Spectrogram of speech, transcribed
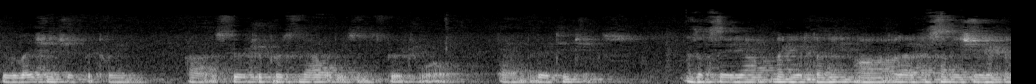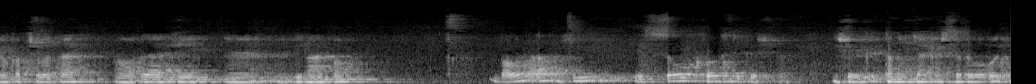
the relationship between uh, the spiritual personalities in the spiritual world and their teachings. Ez a célja megérteni a lelki személyiségeknek a kapcsolatát a lelki uh, világban. Balaram, he is so close to Krishna. És ők tanítják ezt a dolgot,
